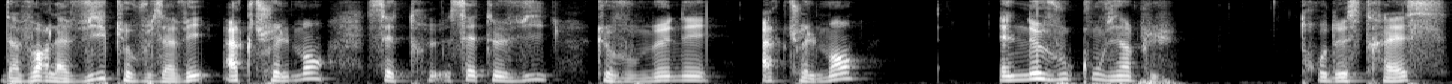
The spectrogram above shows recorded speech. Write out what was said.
d'avoir la vie que vous avez actuellement, cette, cette vie que vous menez actuellement, elle ne vous convient plus. Trop de stress,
